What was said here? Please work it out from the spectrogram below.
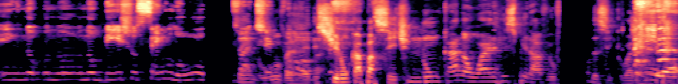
em- no, no, no bicho sem luz. Sem tipo, luva, é, eles tiram um capacete. Nunca não, o ar é respirável. Foda-se que o ar é Tira.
